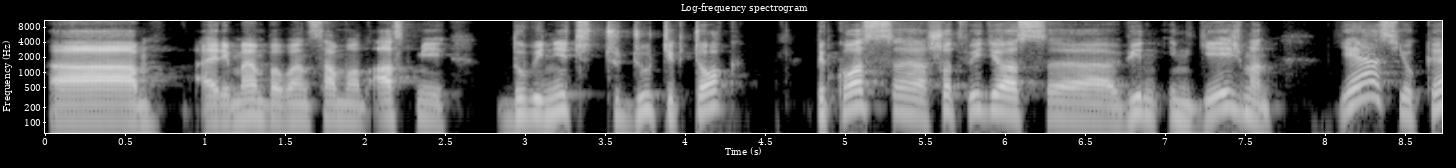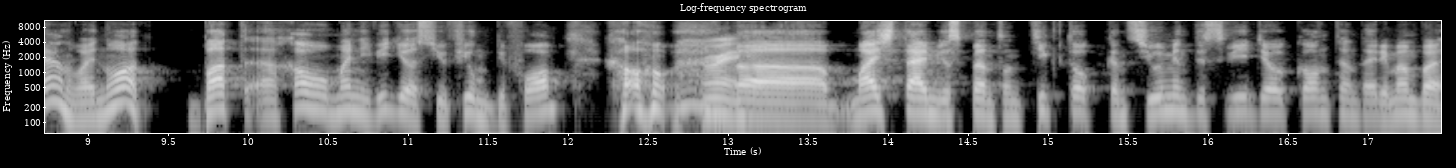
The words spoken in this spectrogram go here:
um, i remember when someone asked me do we need to do tiktok? Because uh, short videos uh, win engagement. Yes you can. Why not but uh, how many videos you filmed before? How right. uh, much time you spent on tiktok consuming this video content? I remember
